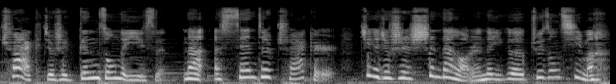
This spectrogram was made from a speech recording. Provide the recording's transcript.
track 就是跟踪的意思，那 a Santa tracker 这个就是圣诞老人的一个追踪器嘛。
